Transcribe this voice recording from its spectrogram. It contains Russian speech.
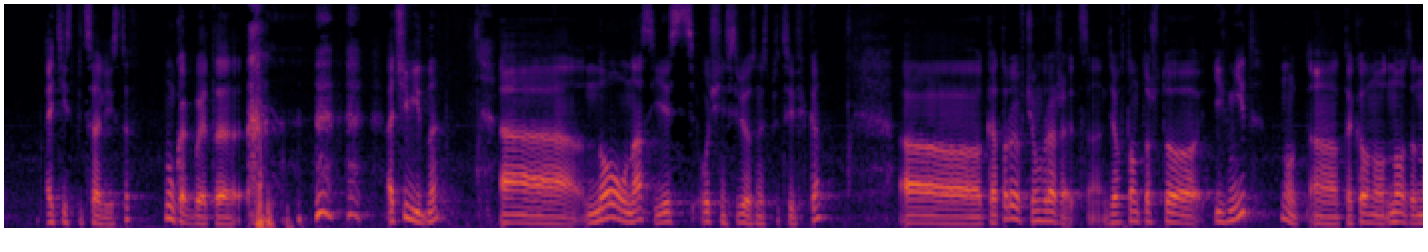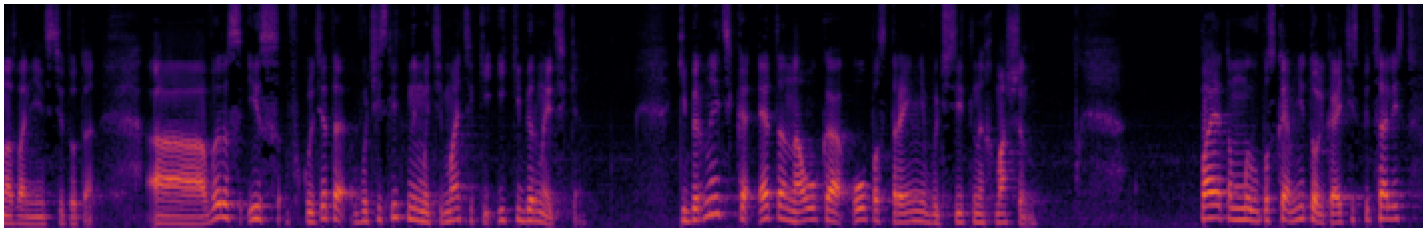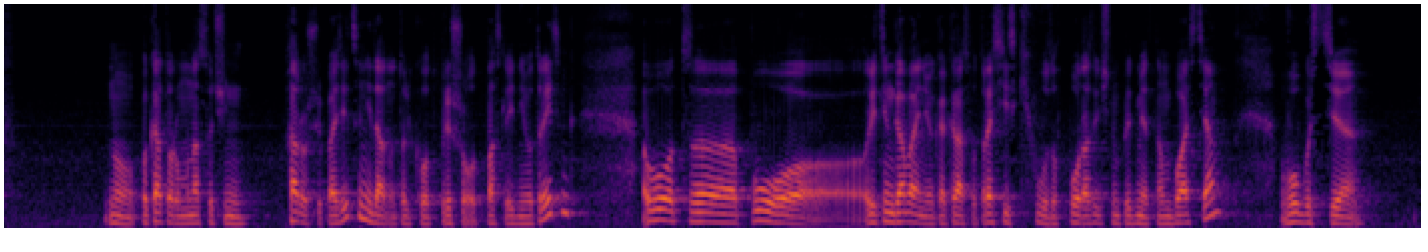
IT-специалистов. Ну, как бы это очевидно. А, Но у нас есть очень серьезная специфика, а, которая в чем выражается. Дело в том, то, что ИВМИД, ну, а, такое но- название института, вырос из факультета вычислительной математики и кибернетики. Кибернетика – это наука о построении вычислительных машин. Поэтому мы выпускаем не только IT-специалистов, ну, по которым у нас очень хорошие позиции. Недавно только вот пришел последний вот рейтинг. Вот, э, по рейтингованию как раз вот российских вузов по различным предметным областям в области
